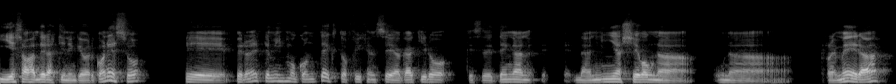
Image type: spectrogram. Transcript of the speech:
Y esas banderas tienen que ver con eso. Eh, pero en este mismo contexto, fíjense, acá quiero que se detengan, la niña lleva una, una remera,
